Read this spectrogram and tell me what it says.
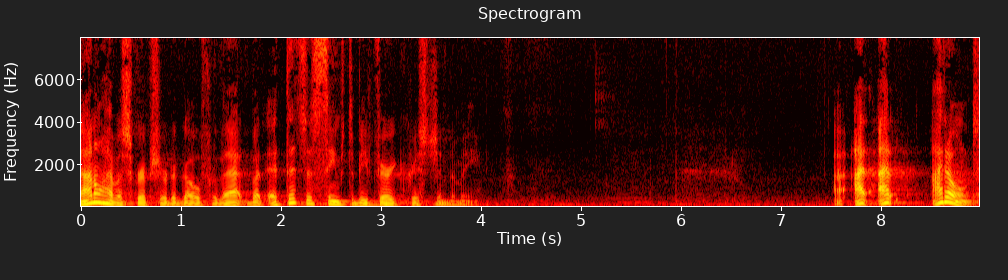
Now, I don't have a scripture to go for that, but it, that just seems to be very Christian to me. I, I, I don't.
